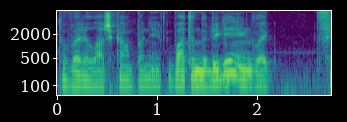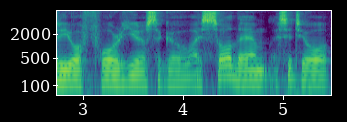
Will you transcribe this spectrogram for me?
to a very large company. But in the beginning, like three or four years ago, I saw them, CTO,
